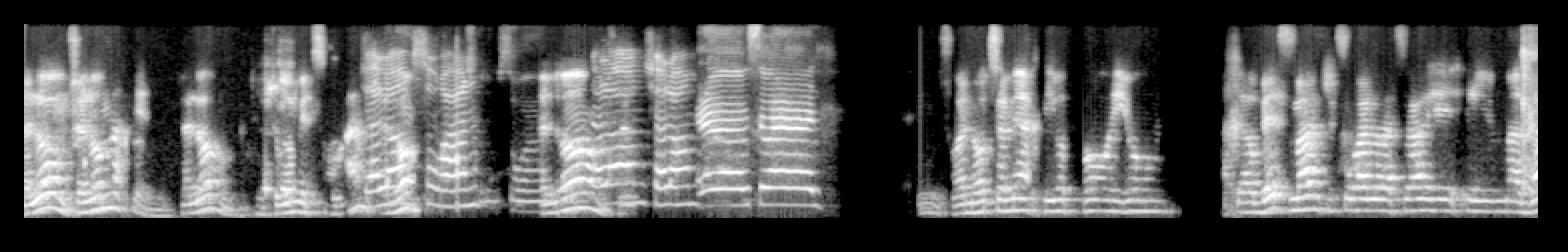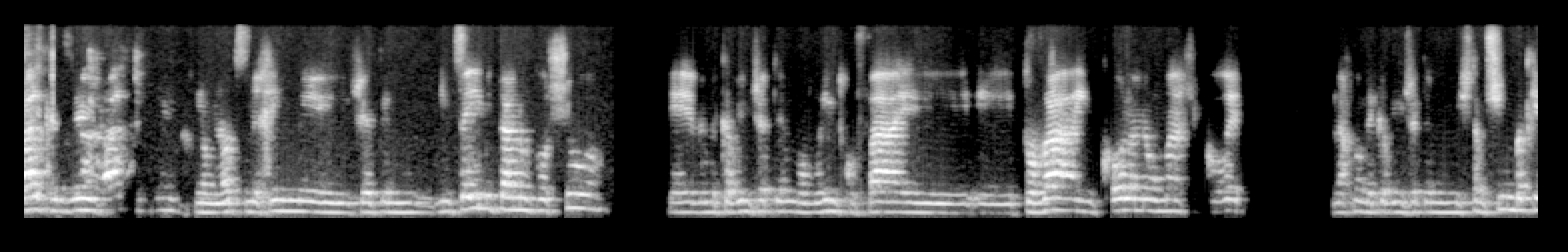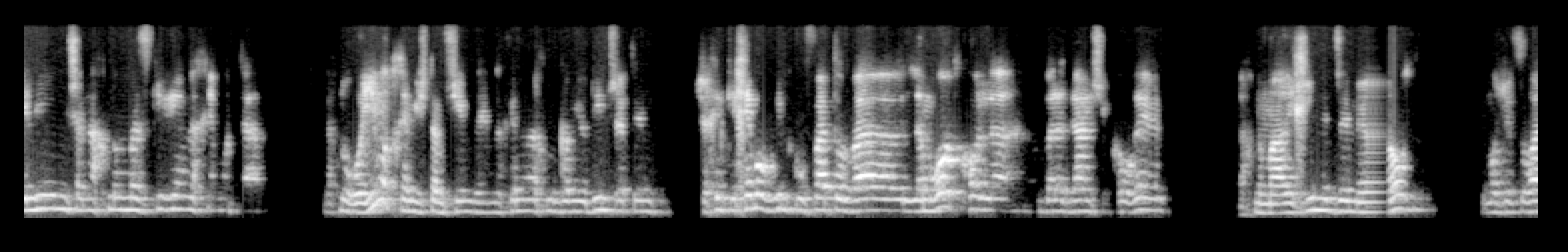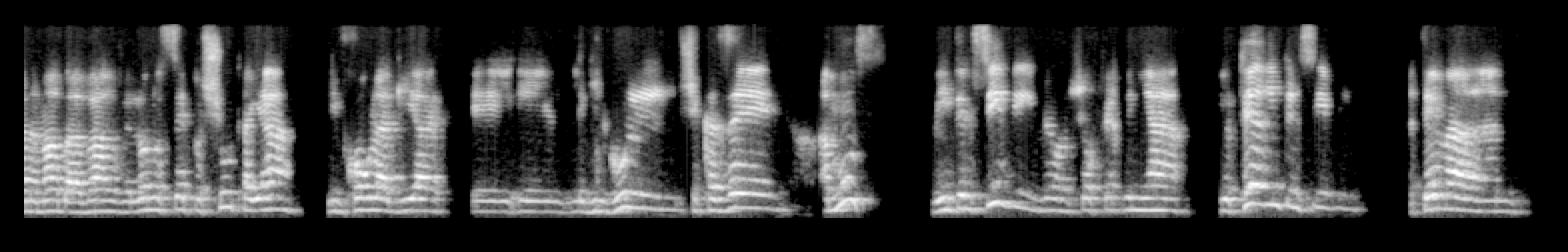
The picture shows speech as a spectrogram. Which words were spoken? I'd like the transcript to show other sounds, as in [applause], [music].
שלום, שלום לכם, שלום. שומעים את סורן? שלום, סורן. שלום. שלום, שלום. שלום, סואן. סורן מאוד שמח להיות פה היום, אחרי הרבה זמן שסורן לא עשה אה, אה, מעגל כזה, אנחנו מאוד שמחים אה, שאתם נמצאים איתנו פה שוב, ומקווים שאתם עוברים תקופה טובה עם כל המהומה שקורית. אנחנו מקווים שאתם משתמשים בכלים שאנחנו מזכירים לכם אותם. אנחנו רואים אתכם משתמשים בהם, לכן אנחנו גם יודעים שאתם, שחלקכם עוברים תקופה טובה למרות כל הבלגן שקורה. אנחנו מעריכים את זה מאוד, כמו שסורן אמר בעבר, ולא נושא פשוט היה לבחור להגיע אה, אה, לגלגול שכזה עמוס ואינטנסיבי, שהופך ונהיה יותר אינטנסיבי. אתם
